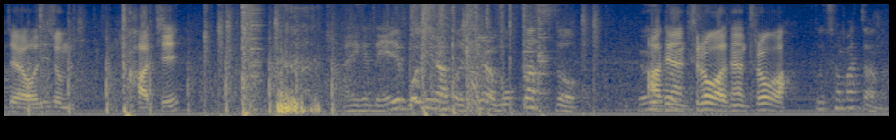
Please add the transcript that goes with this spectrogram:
현재 어디 좀 가지? 아니 근데 일본이라서 씨발 못 갔어 여기 아 그냥 또, 들어가 그냥 들어가 또 쳐맞잖아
